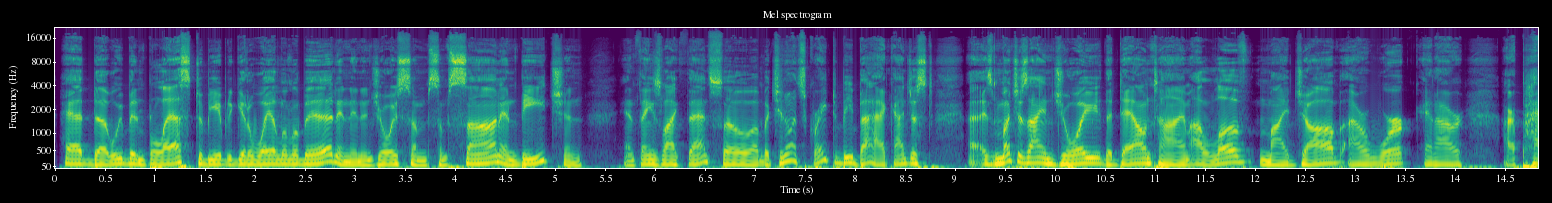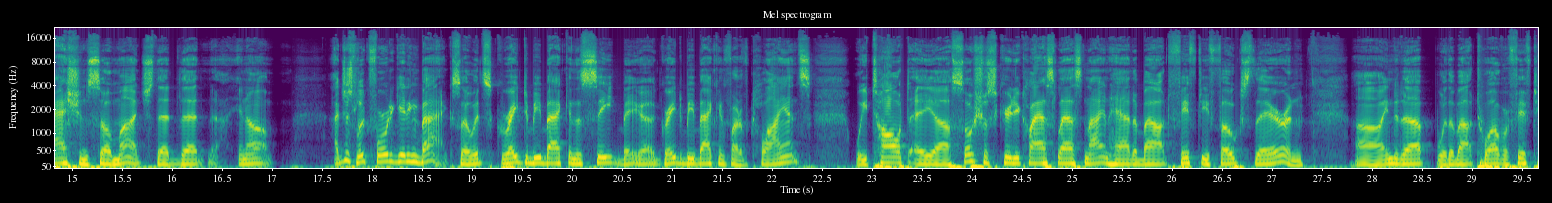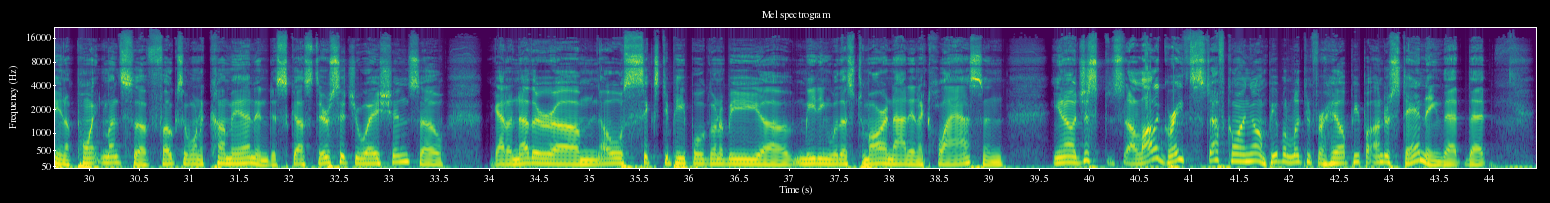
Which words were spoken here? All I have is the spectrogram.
had uh, we've been blessed to be able to get away a little bit and, and enjoy some some sun and beach and and things like that. So, uh, but you know, it's great to be back. I just, uh, as much as I enjoy the downtime, I love my job, our work, and our our passion so much that that you know. I just look forward to getting back. So it's great to be back in the seat, uh, great to be back in front of clients. We taught a uh, Social Security class last night and had about 50 folks there and uh, ended up with about 12 or 15 appointments of folks that want to come in and discuss their situation. So got another, um, oh, 60 people going to be uh, meeting with us tomorrow night in a class. And you know, just a lot of great stuff going on. People looking for help, people understanding that that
